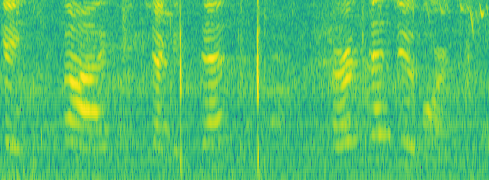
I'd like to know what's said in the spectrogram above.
games to five, second set, first set newborn.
